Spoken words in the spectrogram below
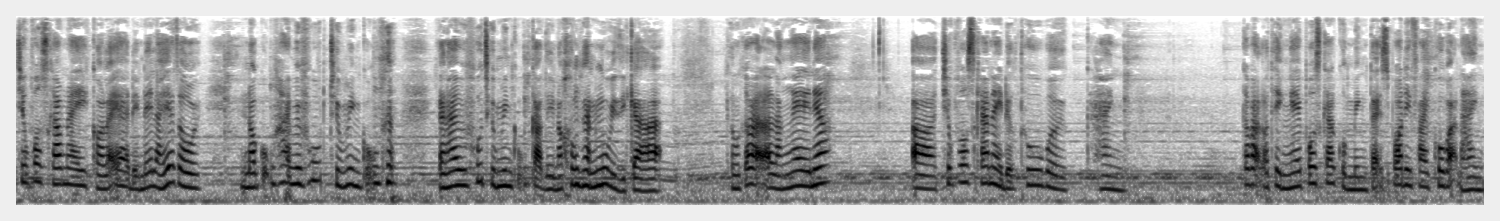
Chiếc podcast này có lẽ là đến đây là hết rồi. Nó cũng 20 phút chứ mình cũng, gần 20 phút chứ mình cũng cảm thấy nó không ngắn ngủi gì cả cảm ơn các bạn đã lắng nghe nhé à, ờ, chiếc postcard này được thu bởi hành. Các bạn có thể nghe postcard của mình tại Spotify cô bạn hành.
